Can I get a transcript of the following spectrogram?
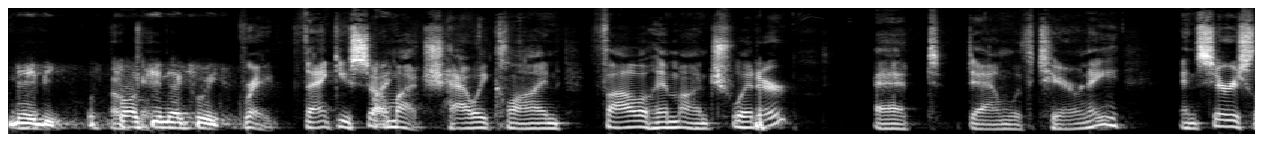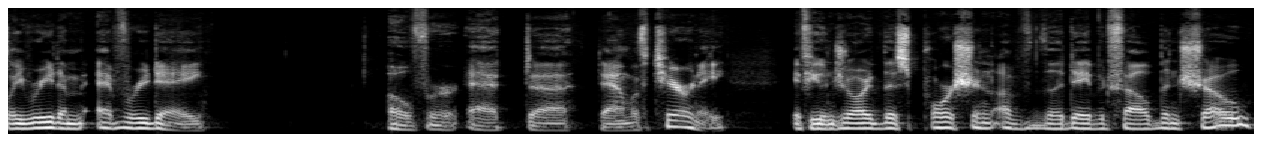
Maybe. We'll talk to you next week. Great. Thank you so Bye. much, Howie Klein. Follow him on Twitter at Down with Tyranny. And seriously, read him every day over at uh, Down with Tyranny. If you enjoyed this portion of the David Feldman Show,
